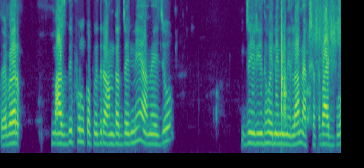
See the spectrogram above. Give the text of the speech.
তো এবার মাছ দিয়ে ফুলকপি দিয়ে রান্নার জন্য আমি এই যে জিরি নিয়ে নিলাম, একসাথে বাটবো।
